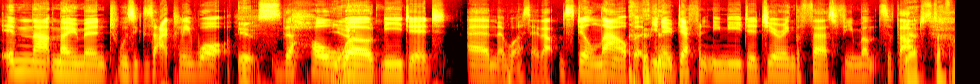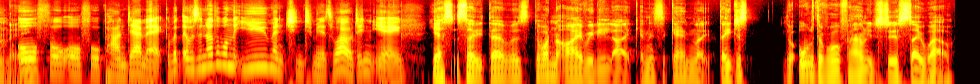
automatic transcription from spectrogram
in that moment was exactly what It's- the whole yeah. world needed. Um, well, I say that still now, but you know, definitely needed during the first few months of that Yes, awful, awful pandemic. But there was another one that you mentioned to me as well, didn't you? Yes, so there was the one that I really like, and it's again like they just all of the royal family just do so well.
